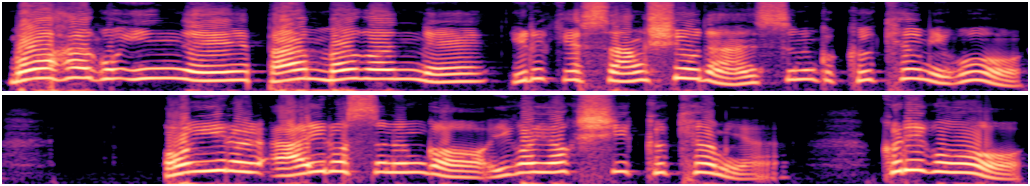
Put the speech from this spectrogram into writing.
뭐 하고 있네? 밥 먹었네? 이렇게 쌍시오도 안 쓰는 거 극혐이고, 어이를 아이로 쓰는 거, 이거 역시 극혐이야. 그리고,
